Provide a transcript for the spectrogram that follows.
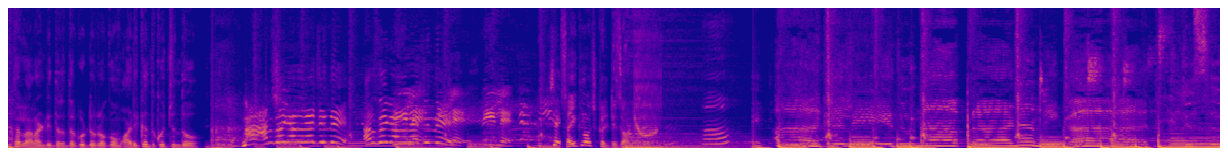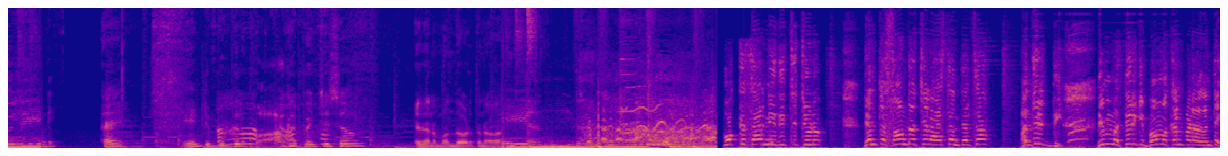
అసలు అలాంటి దరిద్రకొట్టు రోగం వాడికెందుకు వచ్చిందో? సైకలాజికల్ డిజార్డర్ ఏయ్, ఏంటి బుగ్గలు బాగా పెంచేసావు ఏదైనా మందు ఆడుతున్నావా ఒక్కసారి నీది ఇచ్చి చూడు. ఎంత సౌండ్ వచ్చేలా వేస్తాను తెలుసా? అదిరిద్ది. దిమ్మ తిరిగి బొమ్మ కనపడాలంటే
